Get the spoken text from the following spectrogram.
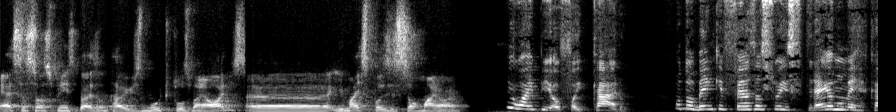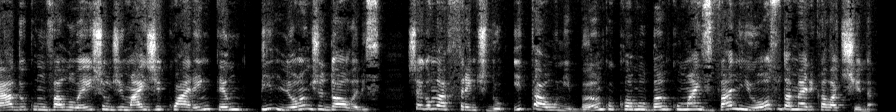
essas são as principais vantagens: múltiplos maiores uh, e uma exposição maior. E o IPO foi caro? O Nubank fez a sua estreia no mercado com valuation de mais de 41 bilhões de dólares, chegando à frente do Itaú Unibanco como o banco mais valioso da América Latina.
